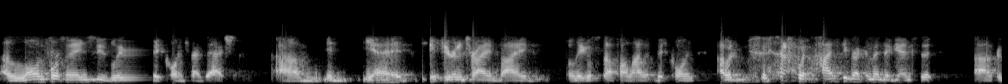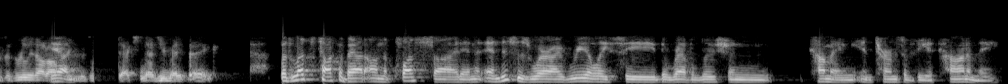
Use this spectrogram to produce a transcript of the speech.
Uh, law enforcement agencies believe Bitcoin transactions. Um, it, yeah, it, if you're going to try and buy illegal stuff online with Bitcoin, I would I would highly recommend against it because uh, it's really not offering yeah. as protection as you may think. But let's talk about on the plus side, and and this is where I really see the revolution coming in terms of the economy.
